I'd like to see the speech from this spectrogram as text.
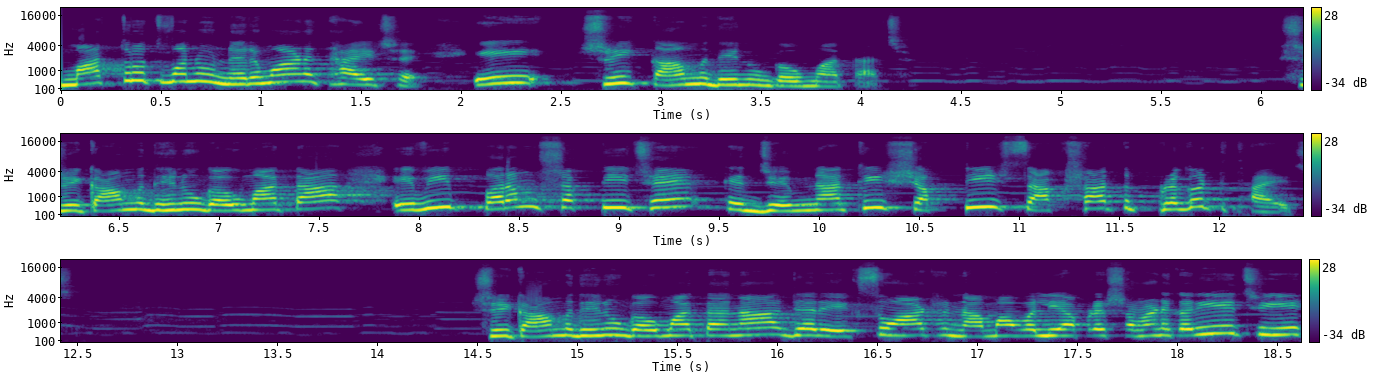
માતૃત્વનું નિર્માણ થાય છે, એ શ્રી કામધેનુ ગૌમાતા છે. શ્રી કામધેનુ ગૌમાતા એવી પરમ શક્તિ છે કે જેમનાથી શક્તિ સાક્ષાત પ્રગટ થાય છે. શ્રી કામધેનુ ગૌમાતાના જ્યારે એકસો આઠ નામાવલી આપણે શ્રવણ કરીએ છીએ,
